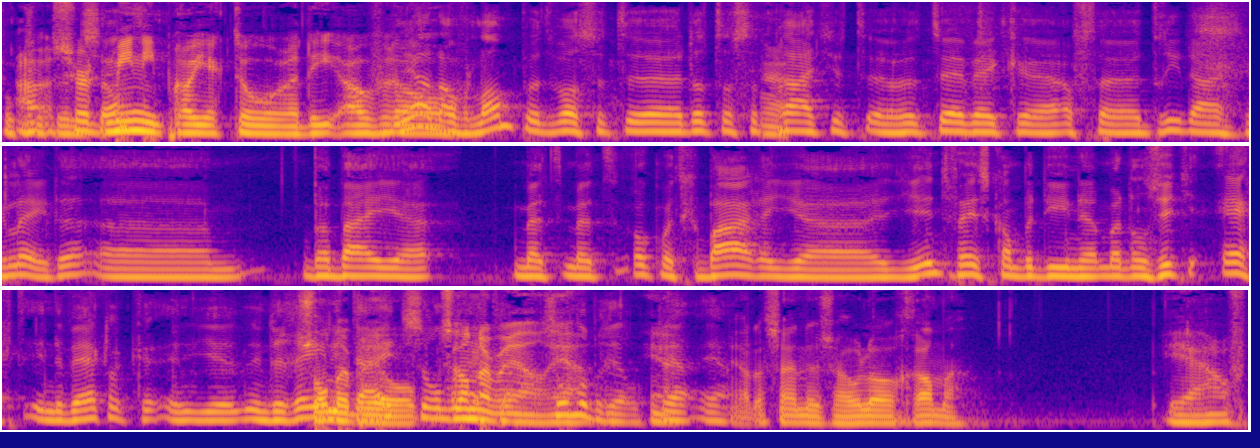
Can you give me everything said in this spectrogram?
Oh, een soort mini-projectoren die overal... Ja, en over lampen. Het was het, eh, dat was het Ja. praatje eh, twee weken of eh, drie dagen geleden. ehm, waarbij je met, met, ook met gebaren je, je interface kan bedienen. Maar dan zit je echt in de werkelijke, in, je, in de realiteit. Zonder bril. Zonder bril, ja. Zonder bril, ja. Ja. ja, ja. Ja, dat zijn dus hologrammen. Ja, of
